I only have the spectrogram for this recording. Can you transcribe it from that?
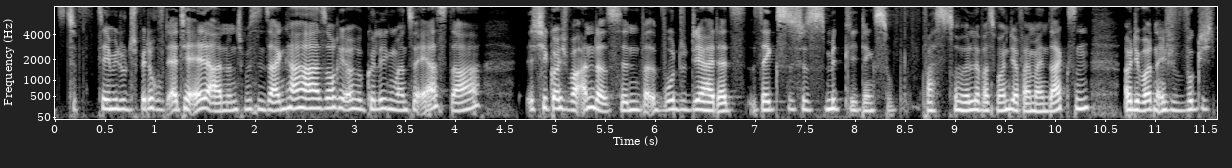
zehn Minuten später ruft RTL an und ich muss ihnen sagen, haha, sorry, eure Kollegen waren zuerst da. Ich schicke euch woanders hin, wo du dir halt als sächsisches Mitglied denkst, so, was zur Hölle, was wollen die auf einmal in Sachsen? Aber die wollten eigentlich wirklich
